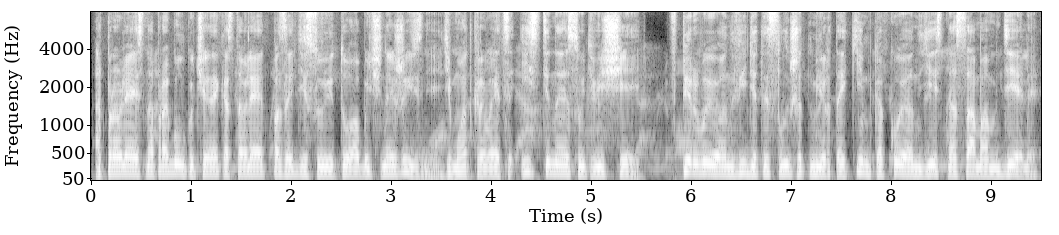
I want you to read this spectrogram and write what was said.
Отправляясь на прогулку, человек оставляет позади суету обычной жизни. Ему открывается истинная суть вещей. Впервые он видит и слышит мир таким, какой он есть на самом деле.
